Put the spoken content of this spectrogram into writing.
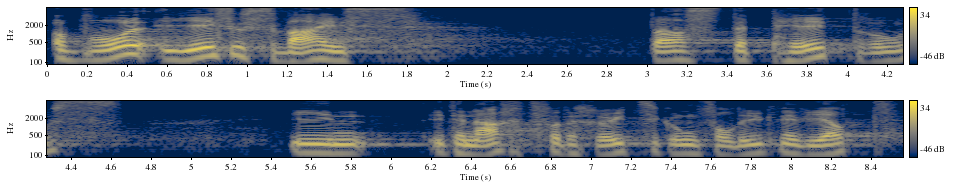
Obwohl Jesus weiß, dass der Petrus ihn in der Nacht vor der Kreuzigung verleugnen wird,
